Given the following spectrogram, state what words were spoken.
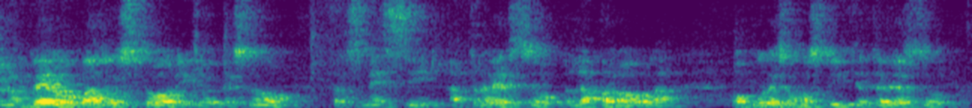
in un vero quadro storico, che sono trasmessi attraverso la parola, oppure sono scritti attraverso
